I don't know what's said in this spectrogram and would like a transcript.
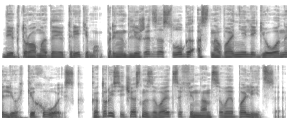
Виктору Амадею III принадлежит заслуга основания легиона легких войск, который сейчас называется финансовая полиция.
